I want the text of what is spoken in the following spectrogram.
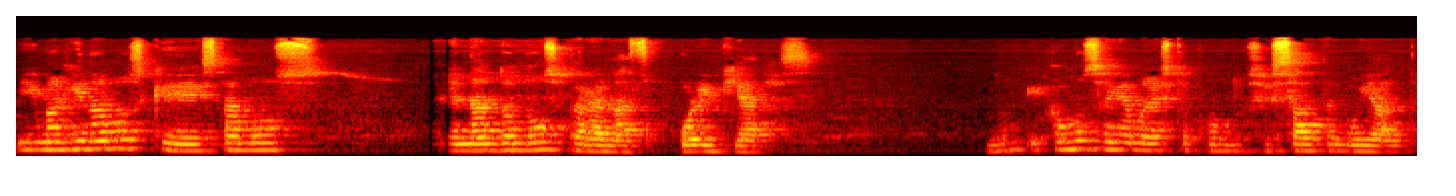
Imaginamos que estamos entrenándonos para las Olimpiadas. ¿Y cómo se llama esto cuando se salta muy alto?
